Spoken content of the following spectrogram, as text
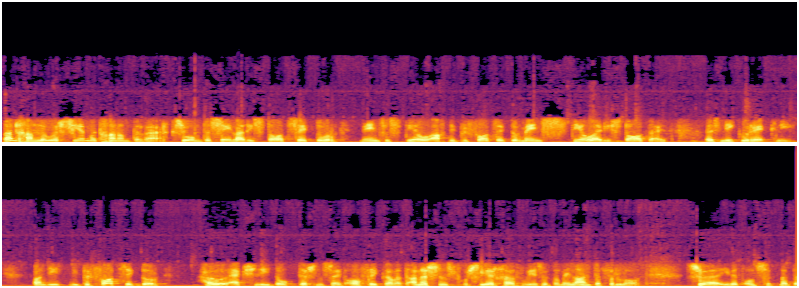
dan gaan hulle oor see moet gaan om te werk. So om te sê dat die staatssektor mense steel, ag die privaat sektor mense steel uit die staat uit, is nie korrek nie, want die die privaat sektor hou actually dokters in Suid-Afrika wat andersins forceer gewees het om die land te verlaat. So, jy weet, ons sit met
